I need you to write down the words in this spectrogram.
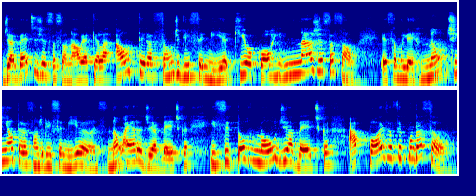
Diabetes gestacional é aquela alteração de glicemia que ocorre na gestação. Essa mulher não tinha alteração de glicemia antes, não era diabética e se tornou diabética após a fecundação.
